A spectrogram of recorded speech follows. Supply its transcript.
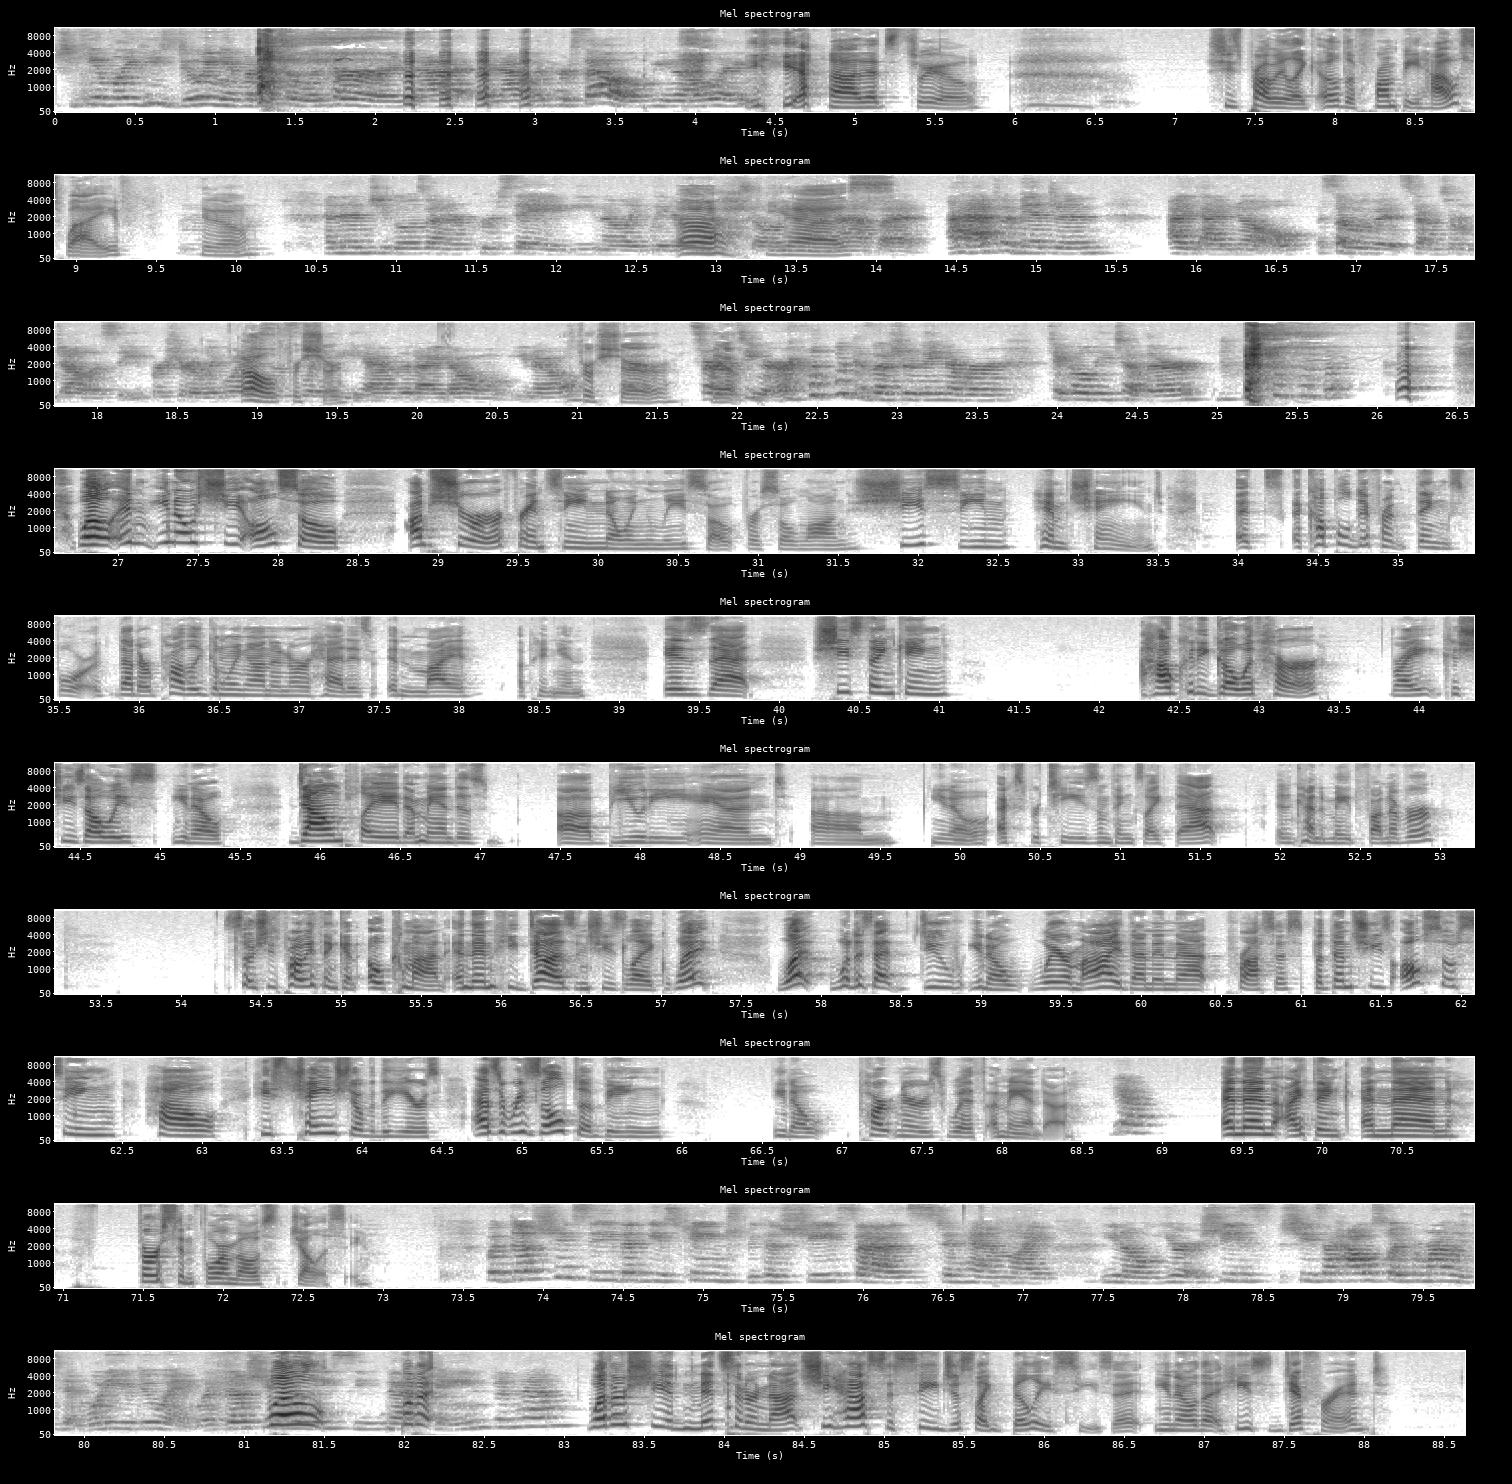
she can't believe he's doing it, but also with her and not and not with herself. You know, like Yeah, that's true. She's probably like, Oh, the frumpy housewife, you know. Mm-hmm. And then she goes on her crusade, you know, like later Oh, in the episode. yes. whatnot. But I have to imagine, I, I know some of it stems from jealousy for sure. Like, what Oh, does for this sure. lady have that I don't, you know? For sure. Starts here because I'm sure they never tickled each other. Well, and you know, she also, I'm sure Francine, knowing Lee so for so long, she's seen him change. It's a couple different things for that are probably going on in her head, is in my opinion, is that she's thinking, how could he go with her, right? Because she's always, you know, downplayed Amanda's uh, beauty and, um, you know, expertise and things like that, and kind of made fun of her so she's probably thinking, "Oh, come on!" And then he does, and she's like, "What? What? What does that do? You know, where am I then in that process?" But then she's also seeing how he's changed over the years as a result of being, you know, partners with Amanda. Yeah. And then I think, and then first and foremost, jealousy. But does she see that he's changed because she says to him like, you know, you're she's she's a housewife from Arlington. What are you doing? Like, does she Well, really see that I- change in him? Whether she admits it or not, she has to see just like Billy sees it, you know, that he's different.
